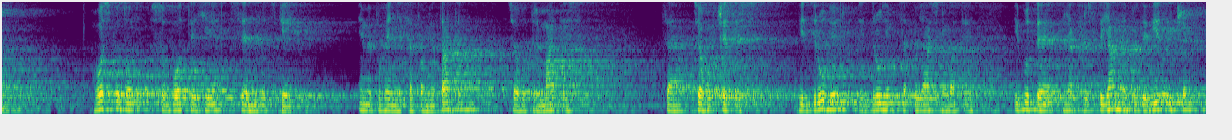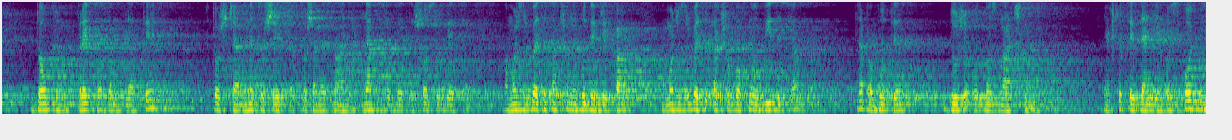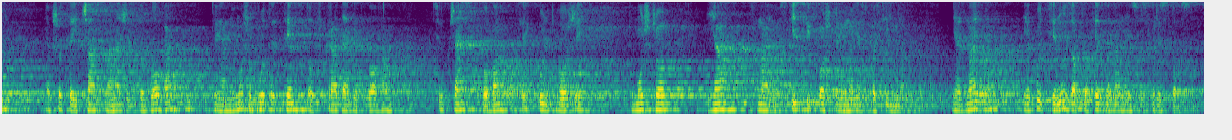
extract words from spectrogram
Господом суботи є Син людський, і ми повинні це пам'ятати, цього триматись, цього вчитись від других і другим це пояснювати, і бути як християни, люди віруючи, добрим прикладом для тих, хто ще метушиться, хто ще не знає, як зробити, що зробити. А може зробити так, що не буде гріха, а може зробити так, що Бог не обідеться. треба бути дуже однозначним. Якщо цей день є Господній, якщо цей час належить до Бога, то я не можу бути тим, хто вкраде від Бога цю честь, повагу, цей культ Божий, тому що я знаю, скільки коштує моє спасіння. Я знаю, яку ціну заплатив за мене Ісус Христос.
